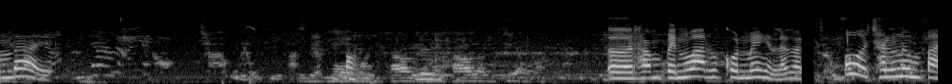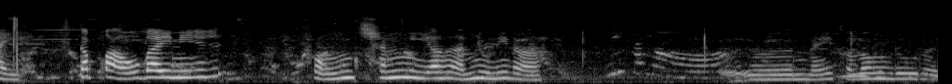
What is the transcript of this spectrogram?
ำได้อ๋อลืมเออทำเป็นว่าทุกคนไม่เห็นแล้วกัน โอ้ฉันลืมไป กระเป๋าใบนี้ ของฉันมีอาหารอยู่นี่นะเออไหนขอลองดูหน่อย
